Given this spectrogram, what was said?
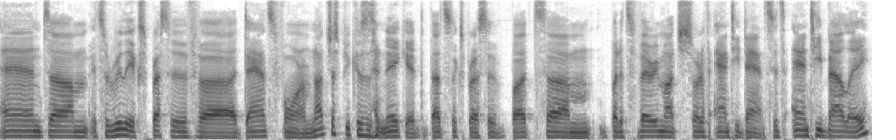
and um, it's a really expressive uh, dance form. Not just because they're naked, that's expressive, but um, but it's very much sort of anti-dance. It's anti-ballet.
